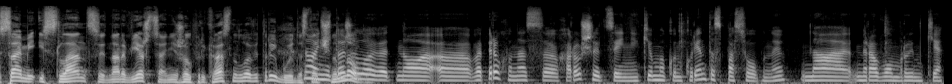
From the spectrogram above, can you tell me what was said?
сами исландцы, норвежцы, они же прекрасно ловят рыбу и достаточно ну, они много. тоже ловят, но, э, во-первых, у нас э, хорошие ценники, мы конкурентоспособны на мировом рынке.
